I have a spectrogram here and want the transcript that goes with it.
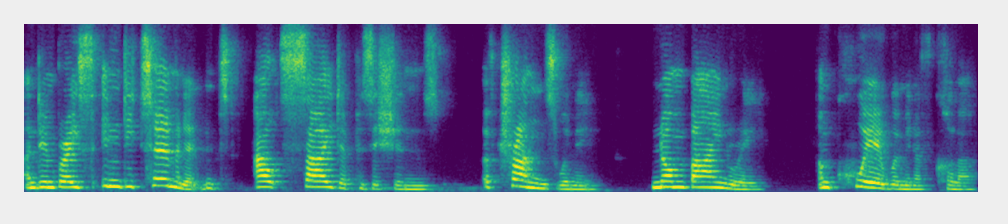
and embrace indeterminate outsider positions of trans women, non binary, and queer women of colour.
